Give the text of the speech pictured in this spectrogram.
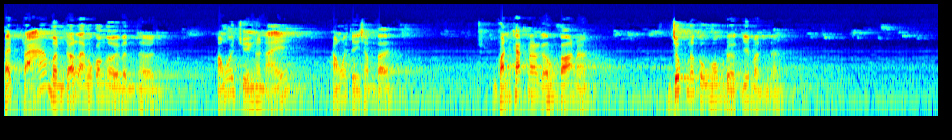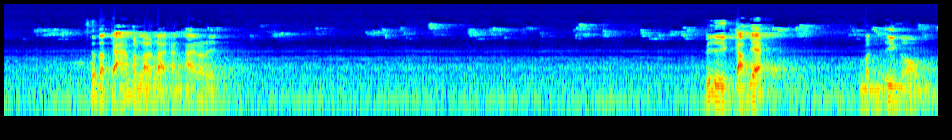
Phải trả mình trở lại một con người bình thường. Không có chuyện hồi nãy Không có chuyện sắp tới khoảnh khắc đó cũng không có nữa. Chút nó cũng không được với mình nữa. Chúng ta trả mình lại lại trạng thái đó đi. Ví dụ cảm giác mình yên ổn,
